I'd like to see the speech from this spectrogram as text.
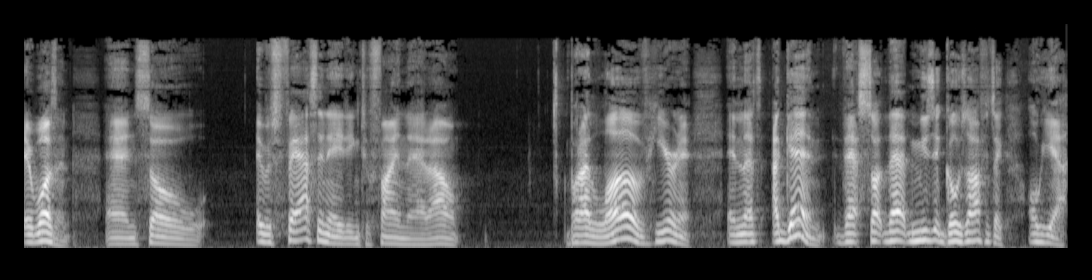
it wasn't. And so it was fascinating to find that out but I love hearing it. And that's again that so, that music goes off. It's like, oh yeah,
